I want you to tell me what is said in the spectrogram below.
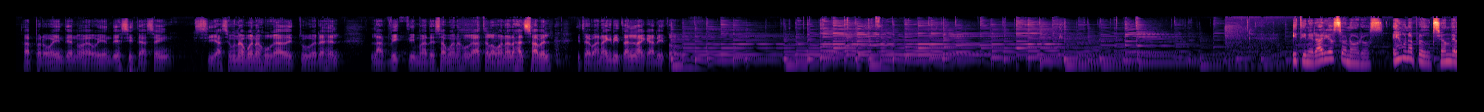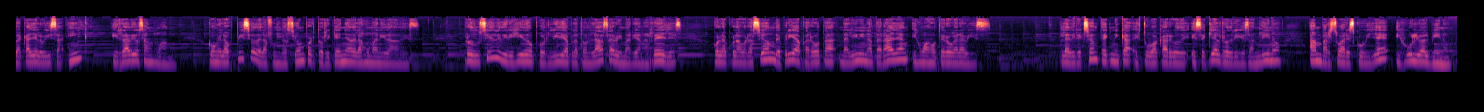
Ah, pero hoy en día no, hoy en día si te hacen, si hacen una buena jugada y tú eres el, la víctima de esa buena jugada, te lo van a dejar saber y te van a gritar en la cara y todo. Itinerarios Sonoros es una producción de la calle Loíza Inc. y Radio San Juan, con el auspicio de la Fundación Puertorriqueña de las Humanidades. Producido y dirigido por Lidia Platón Lázaro y Mariana Reyes, con la colaboración de Priya Parota, Nalini Natarayan y Juan Otero Garaviz. La dirección técnica estuvo a cargo de Ezequiel Rodríguez Andino, Ámbar Suárez Cubillé y Julio Albino.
